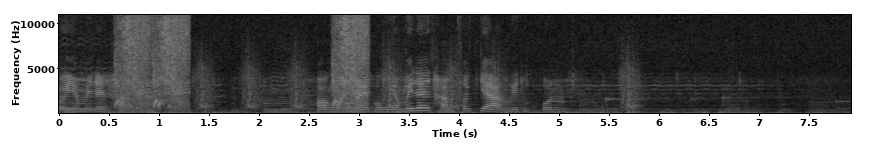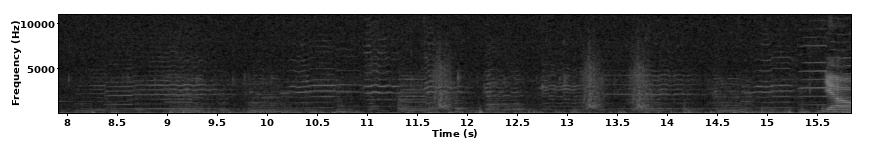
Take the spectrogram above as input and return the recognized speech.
ก็ยังไม่ได้ทำนะ ของใหม่ๆผมยังไม่ได้ทำสักอย่างเลยทุกคน เดี๋ยว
